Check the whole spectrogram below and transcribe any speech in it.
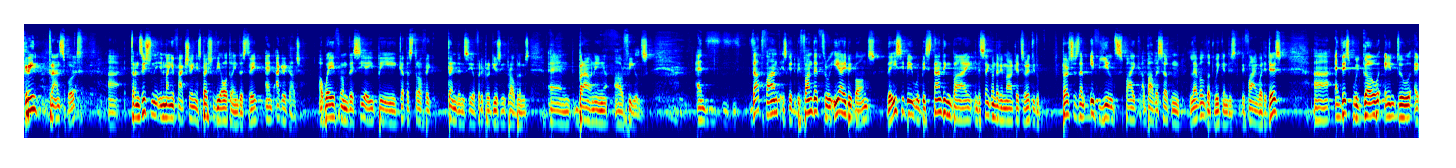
green transport, uh, transition in manufacturing, especially the auto industry, and agriculture, away from the CAP catastrophic tendency of reproducing problems and browning our fields. And that fund is going to be funded through EIB bonds. The ECB will be standing by in the secondary markets ready to purchase them if yields spike above a certain level that we can define what it is. Uh, and this will go into a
